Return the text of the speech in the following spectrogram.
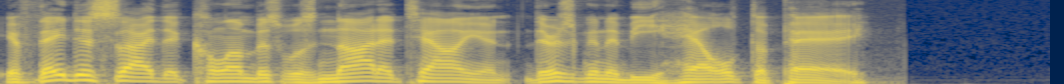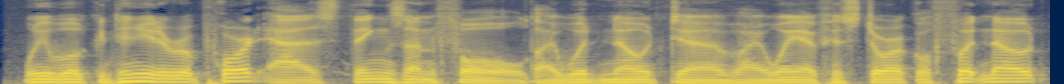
if they decide that Columbus was not Italian, there's going to be hell to pay. We will continue to report as things unfold. I would note, uh, by way of historical footnote,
